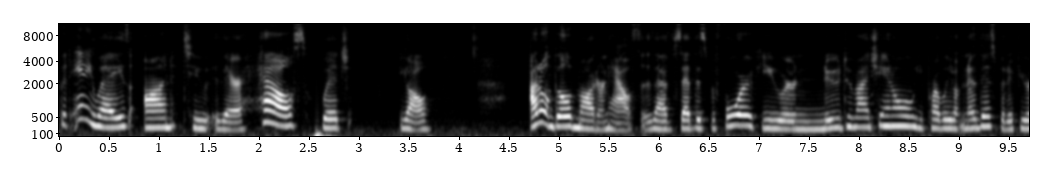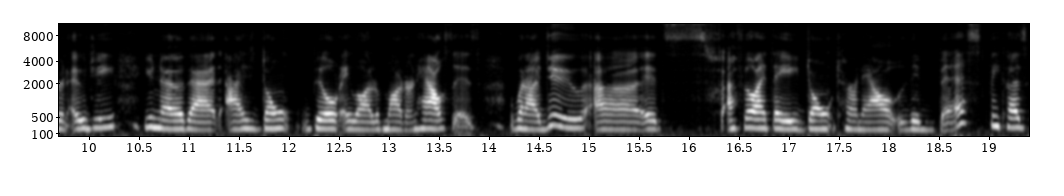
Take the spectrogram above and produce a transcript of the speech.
But anyways, on to their house, which y'all I don't build modern houses. I've said this before. If you are new to my channel, you probably don't know this, but if you're an OG, you know that I don't build a lot of modern houses. When I do, uh, it's I feel like they don't turn out the best because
